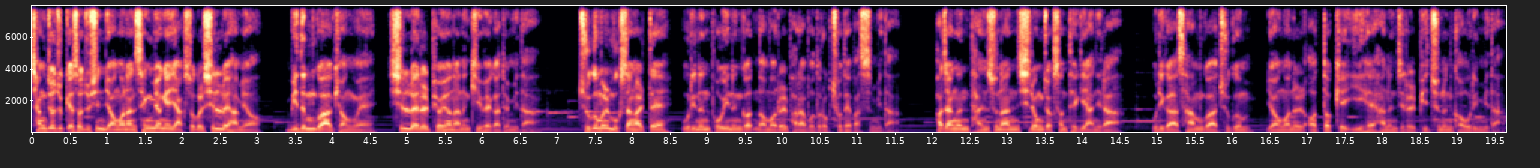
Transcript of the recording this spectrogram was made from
창조주께서 주신 영원한 생명의 약속을 신뢰하며 믿음과 경외, 신뢰를 표현하는 기회가 됩니다. 죽음을 묵상할 때 우리는 보이는 것 너머를 바라보도록 초대받습니다. 화장은 단순한 실용적 선택이 아니라 우리가 삶과 죽음, 영혼을 어떻게 이해하는지를 비추는 거울입니다.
